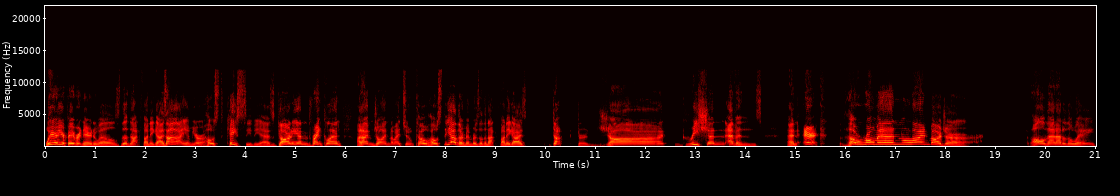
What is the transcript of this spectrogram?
We are your favorite ne'er do wells, the not funny guys. I am your host, Casey, the Asgardian Franklin, and I'm joined by my two co hosts, the other members of the not funny guys, Dr. Jon Grecian Evans and Eric, the Roman Linebarger. With all that out of the way,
